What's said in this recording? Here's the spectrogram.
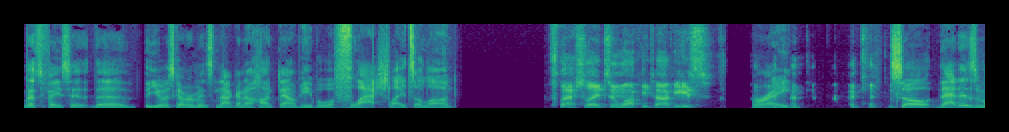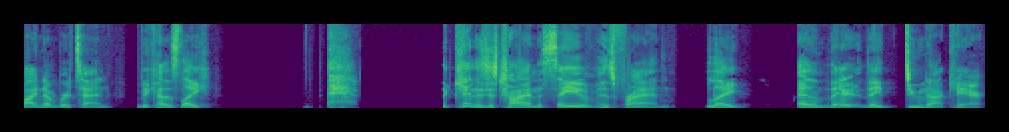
Let's face it the the U.S. government's not going to hunt down people with flashlights alone. flashlights and walkie talkies. right? so that is my number 10 because like the kid is just trying to save his friend. Like and they they do not care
